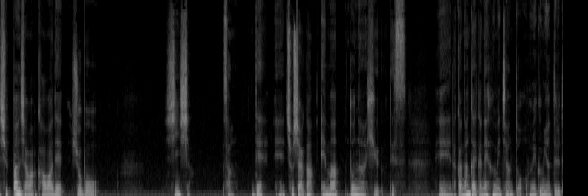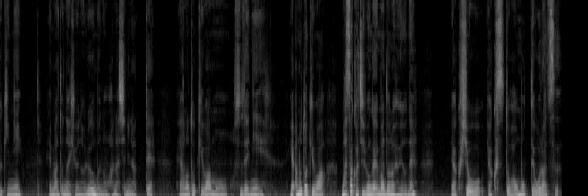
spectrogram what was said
出版社は川出書房新社さんで、え著者がエマ・ドナヒューです、えー、だから何回かねふみちゃんとふみくみやってる時にエマ・ドナヒューのルームの話になってあの時はもうすでにいやあの時はまさか自分がエマ・ドナヒューのね役所を訳すとは思っておらず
